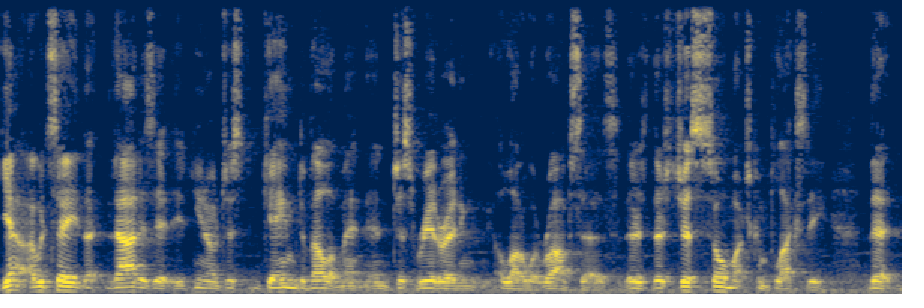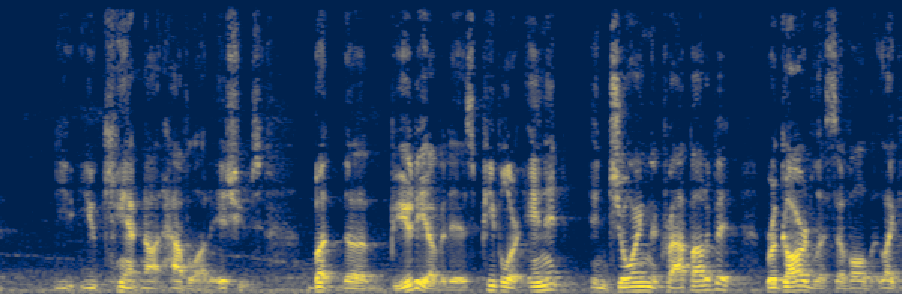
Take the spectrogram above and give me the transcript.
yeah, I would say that that is it. it. You know, just game development and just reiterating a lot of what Rob says. There's, there's just so much complexity that you, you can't not have a lot of issues. But the beauty of it is people are in it, enjoying the crap out of it, regardless of all the like.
